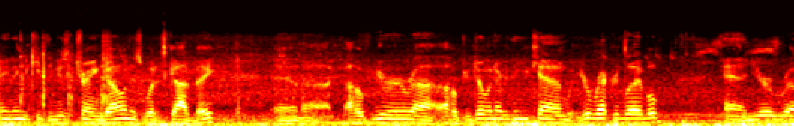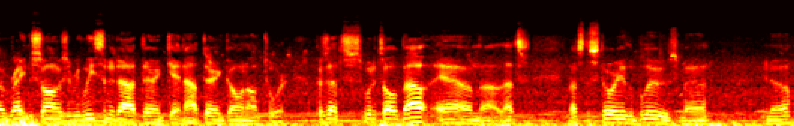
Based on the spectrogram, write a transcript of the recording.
Anything to keep the music train going is what it's got to be and uh, I hope you're uh, I hope you're doing everything you can with your record label, and you're uh, writing songs and releasing it out there and getting out there and going on tour, because that's what it's all about, and uh, that's that's the story of the blues, man. You know,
